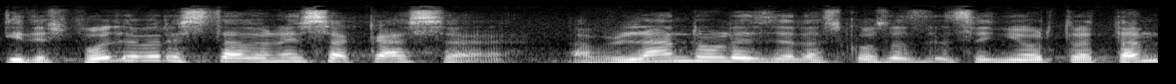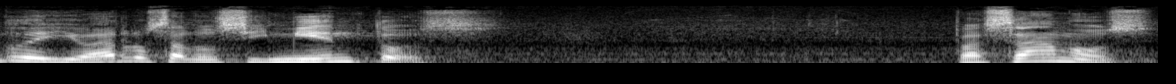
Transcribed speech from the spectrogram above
y después de haber estado en esa casa, hablándoles de las cosas del Señor, tratando de llevarlos a los cimientos, pasamos,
